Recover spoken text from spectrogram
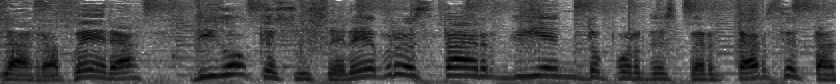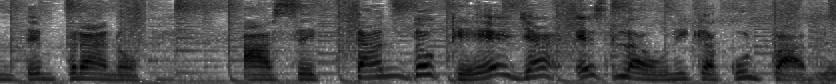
La rapera dijo que su cerebro está ardiendo por despertarse tan temprano, aceptando que ella es la única culpable.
